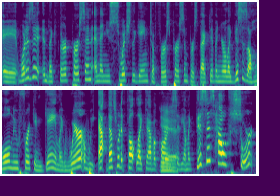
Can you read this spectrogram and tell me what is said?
a what is it in like third person, and then you switch the game to first person perspective, and you're like, this is a whole new freaking game. Like, where are we at? That's what it felt like to have a car in the city. I'm like, this is how short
